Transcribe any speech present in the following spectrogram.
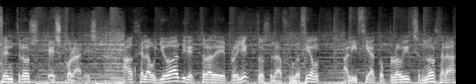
centros escolares. Ángela Ulloa, directora de proyectos de la Fundación Alicia Koplovich, nos dará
